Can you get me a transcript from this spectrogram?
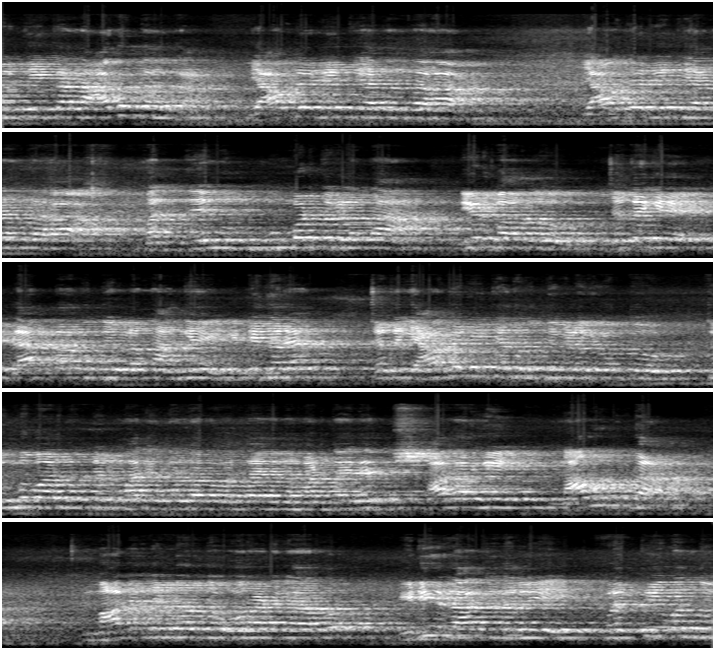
ವರ್ಗೀಕರಣ ಆಗೋ ತನಕ ಯಾವುದೇ ರೀತಿಯಾದಂತಹ ಯಾವುದೇ ರೀತಿಯಾದಂತಹ ಮತ್ತೇನು ಮುಂಬಡ್ತಿಗಳನ್ನು ನೀಡಬಾರದು. ಹುದ್ದೆಗಳನ್ನ ಹಂಗೆ ಇಟ್ಟಿದ್ದಾರೆ. ಜೊತೆಗೆ ಯಾವುದೇ ರೀತಿಯಾದ ಹುದ್ದೆಗಳಿಗೆ ಇವತ್ತು ತುಂಬಬಾರದು ಅಂತೇಳಿ ಮಾಧ್ಯಮದವರ ಒತ್ತಾಯವನ್ನು ಮಾಡ್ತಾ ಇದೆ. ಹಾಗಾಗಿ ನಾವು ಕೂಡ ಮಾಧ್ಯಮದ ಹೋರಾಟಗಾರರು ಇಡೀ ರಾಜ್ಯದಲ್ಲಿ ಪ್ರತಿಯೊಂದು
